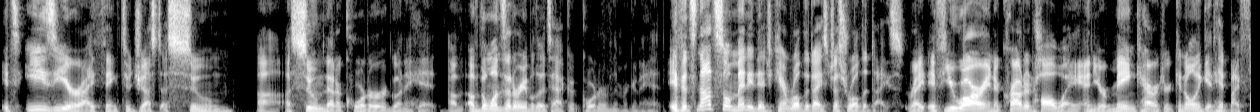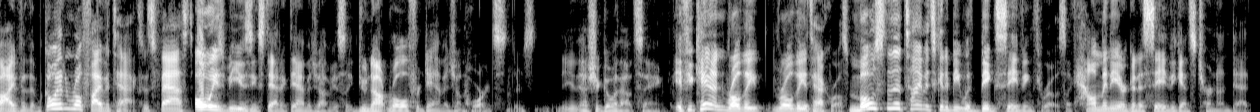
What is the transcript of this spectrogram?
It's easier, I think, to just assume uh, assume that a quarter are going to hit. Of, of the ones that are able to attack, a quarter of them are going to hit. If it's not so many that you can't roll the dice, just roll the dice, right? If you are in a crowded hallway and your main character can only get hit by five of them, go ahead and roll five attacks. It's fast. Always be using static damage, obviously. Do not roll for damage on hordes. There's, that should go without saying. If you can, roll the roll the attack rolls. Most of the time, it's going to be with big saving throws. Like how many are going to save against turn undead?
